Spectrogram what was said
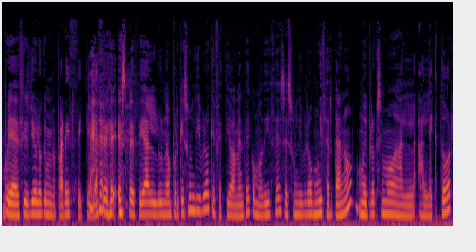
Voy a decir yo lo que me parece que le hace especial Luna, porque es un libro que efectivamente, como dices, es un libro muy cercano, muy próximo al, al lector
